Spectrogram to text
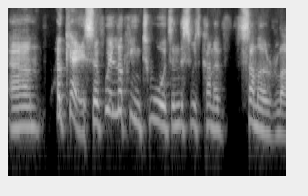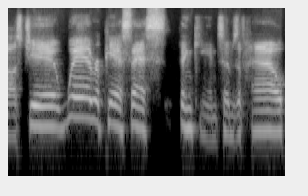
Um, okay, so if we're looking towards, and this was kind of summer of last year, where are PSS thinking in terms of how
